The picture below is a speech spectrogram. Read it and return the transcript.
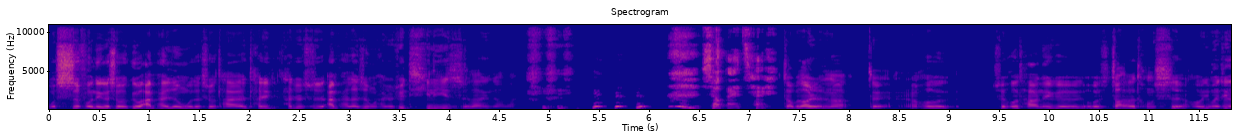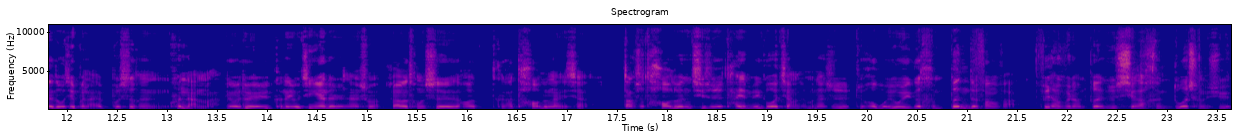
我师傅那个时候给我安排任务的时候，他他他就是安排了任务，他就去提离职了，你知道吧？小白菜找不到人了，对，然后。最后他那个我找了个同事，然后因为这个东西本来不是很困难嘛，因为对于可能有经验的人来说，找个同事，然后跟他讨论了一下。当时讨论其实他也没给我讲什么，但是最后我用一个很笨的方法，非常非常笨，就写了很多程序，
